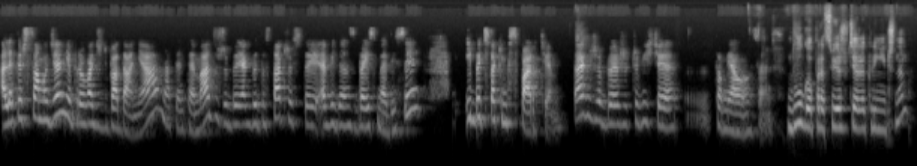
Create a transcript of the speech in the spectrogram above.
ale też samodzielnie prowadzić badania na ten temat, żeby jakby dostarczyć tej evidence-based medicine i być takim wsparciem, tak, żeby rzeczywiście to miało sens. Długo pracujesz w dziale klinicznym?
